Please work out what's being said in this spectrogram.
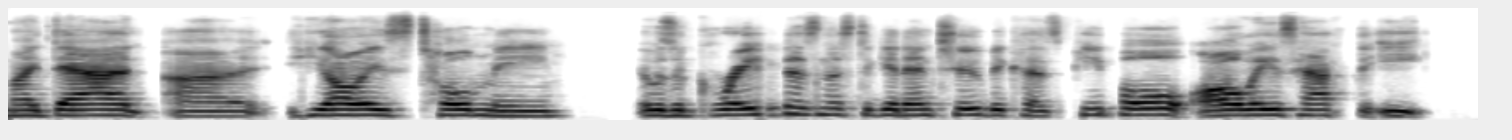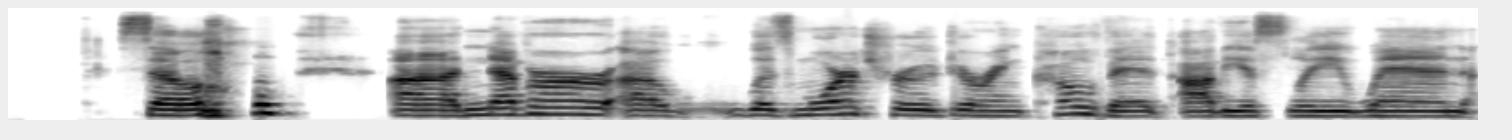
my dad, uh, he always told me it was a great business to get into because people always have to eat. So, uh, never uh, was more true during COVID, obviously, when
